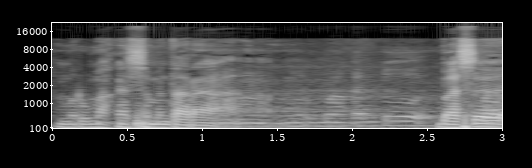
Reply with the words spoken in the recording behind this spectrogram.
merumahkan sementara. Ah, merumahkan tuh Bahasa-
